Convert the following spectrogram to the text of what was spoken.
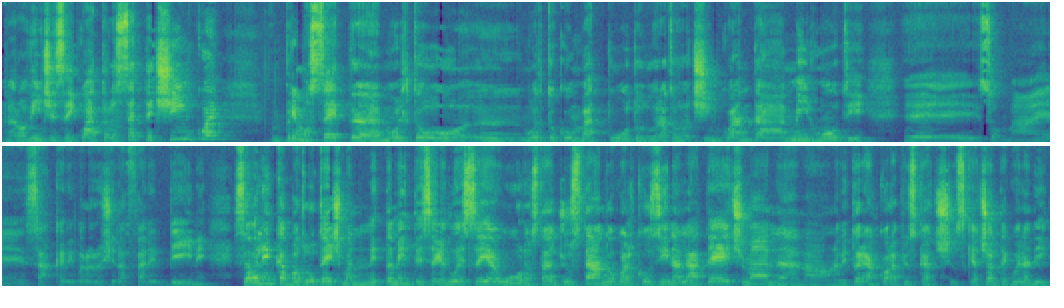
però vince 6-4-7-5 un primo set molto, eh, molto combattuto, durato 50 minuti, eh, insomma eh, Saccari però è riuscito a fare bene. Savalenka ha battuto Teichmann nettamente 6-2, 6-1, sta aggiustando qualcosina la Teichmann, ma una vittoria ancora più schiacciante quella di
